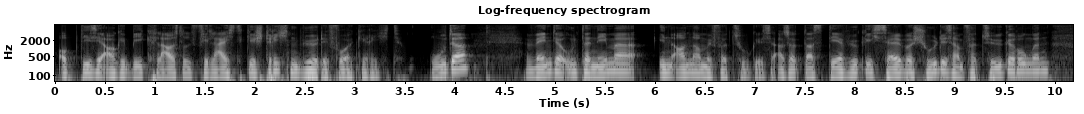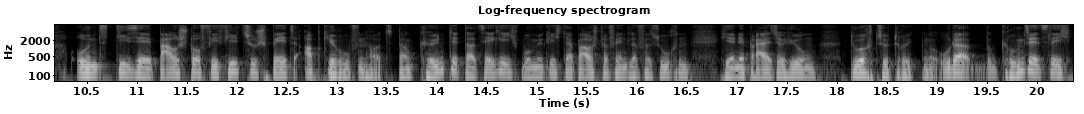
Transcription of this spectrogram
ob diese AGB-Klausel vielleicht gestrichen würde vor Gericht. Oder wenn der Unternehmer in Annahmeverzug ist. Also dass der wirklich selber schuld ist an Verzögerungen und diese Baustoffe viel zu spät abgerufen hat, dann könnte tatsächlich womöglich der Baustoffhändler versuchen, hier eine Preiserhöhung durchzudrücken. Oder grundsätzlich,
